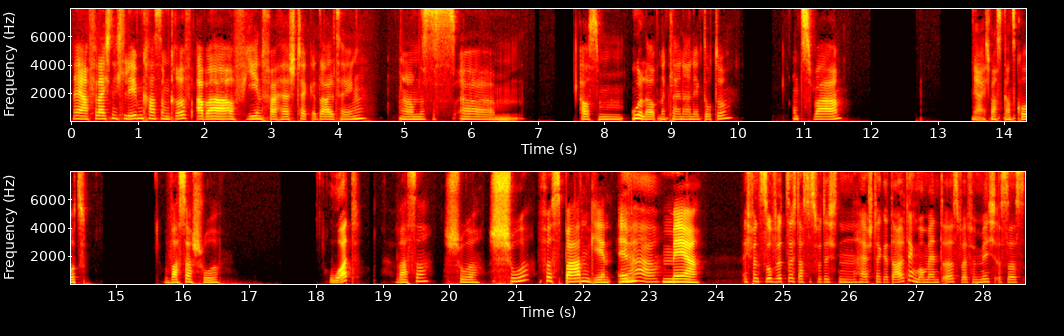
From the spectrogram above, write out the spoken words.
Naja, vielleicht nicht Leben krass im Griff, aber auf jeden Fall Hashtag Adulting. Ähm, das ist ähm, aus dem Urlaub eine kleine Anekdote. Und zwar, ja, ich mach's ganz kurz. Wasserschuhe. What? Wasserschuhe. Schuhe fürs Baden gehen im ja. Meer. Ich finde es so witzig, dass es für dich ein Hashtag Adulting-Moment ist, weil für mich ist das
